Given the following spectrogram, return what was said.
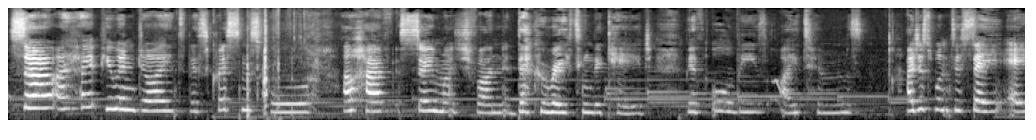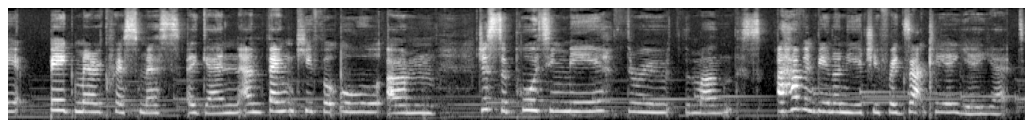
So I hope you enjoyed this Christmas haul. I'll have so much fun decorating the cage with all these items. I just want to say a big Merry Christmas again and thank you for all um, just supporting me through the months. I haven't been on YouTube for exactly a year yet,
